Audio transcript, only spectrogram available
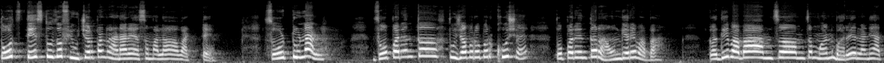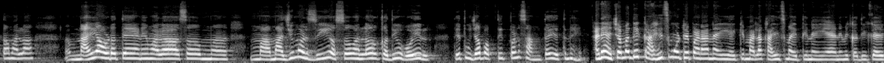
तोच तेच तुझं फ्युचर पण राहणार आहे असं मला वाटतंय. सो टुनाल जोपर्यंत तुझ्याबरोबर खुश आहे तोपर्यंत राहून गे रे बाबा. कधी बाबा आमचं आमचं मन भरेल आणि आता मला नाही आवडत आहे आणि मला असं म- मा माझी मर्जी असं मला कधी होईल ते तुझ्या बाबतीत पण सांगता येत नाही. आणि ह्याच्यामध्ये काहीच मोठेपणा नाही आहे की मला काहीच माहिती नाही आहे आणि मी कधी काही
